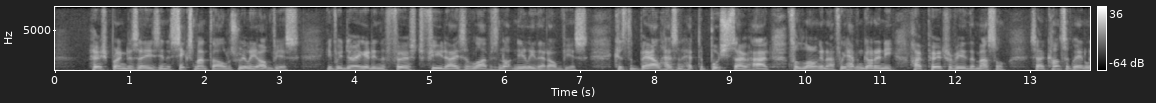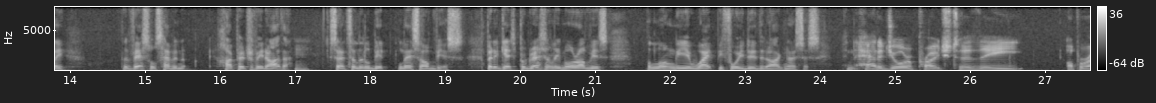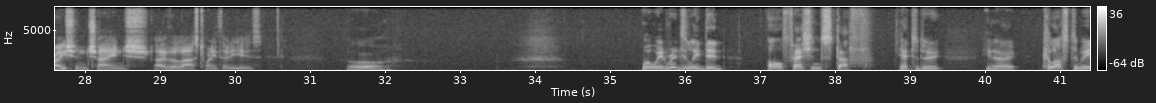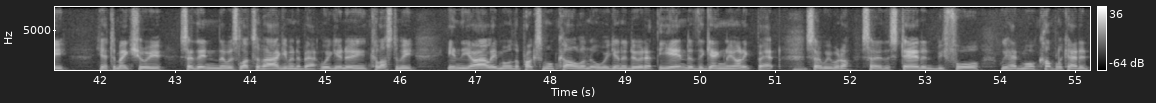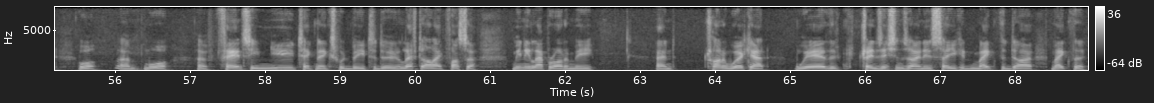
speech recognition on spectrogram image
Hirschsprung disease in a six month old, it's really obvious. If we're doing it in the first few days of life, it's not nearly that obvious because the bowel hasn't had to push so hard for long enough. We haven't got any hypertrophy of the muscle. So consequently, the vessels haven't hypertrophied either. Mm. So it's a little bit less obvious. But it gets progressively more obvious the longer you wait before you do the diagnosis. And how did your approach to the operation change over the last 20, 30 years? Oh. Well, we originally did old fashioned stuff. You had to do, you know, colostomy. You had to make sure you. So then there was lots of argument about we're going to do colostomy in the ileum or the proximal colon, or we're going to do it at the end of the ganglionic bat. Mhm. So we would. So the standard before we had more complicated or um, more uh, fancy new techniques would be to do left iliac fossa, mini laparotomy, and trying to work out where the transition zone is, so you could make the di- make the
